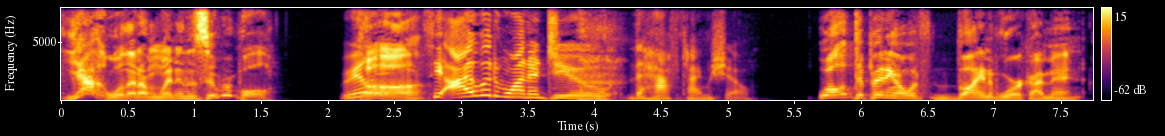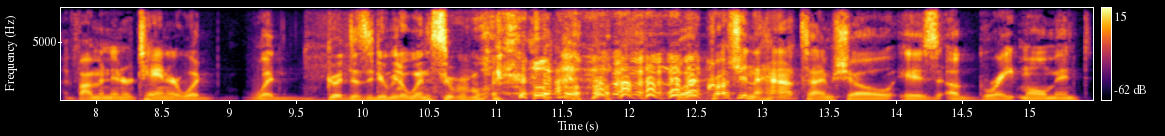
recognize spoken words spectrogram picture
Yeah, well, then I'm winning the Super Bowl. Really? Duh. See, I would want to do the halftime show. Well, depending on what line of work I'm in, if I'm an entertainer, what what good does it do me to win the Super Bowl? but crushing the halftime show is a great moment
